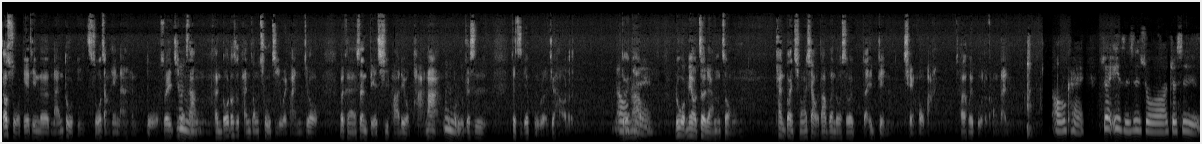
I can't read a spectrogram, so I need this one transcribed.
要锁跌停的难度比锁涨停难很多，所以基本上很多都是盘中触及尾盘就。会可能剩跌七趴六趴，那我不如就是、嗯、就直接补了就好了。对，那如果没有这两种判断情况下，我大部分都是会在一点前后吧才会回补的空单。OK，所以意思是说，就是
